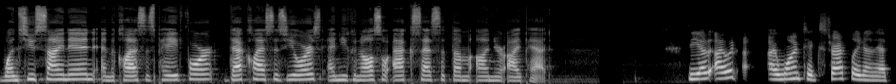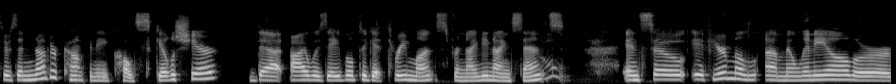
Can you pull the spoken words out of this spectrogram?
once you sign in and the class is paid for, that class is yours, and you can also access them on your iPad. The other, I would I want to extrapolate on that. There's another company called Skillshare that I was able to get three months for 99 cents. Ooh. And so, if you're a millennial or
